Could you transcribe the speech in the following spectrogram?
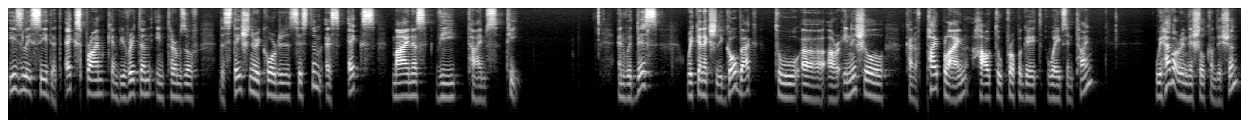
easily see that x prime can be written in terms of the stationary coordinate system as x minus v times t. And with this, we can actually go back to uh, our initial kind of pipeline how to propagate waves in time. We have our initial condition.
